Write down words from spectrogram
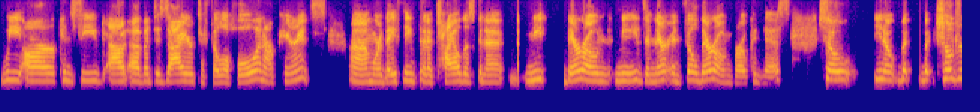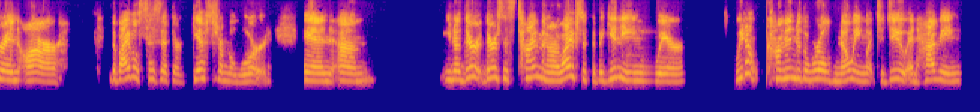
we are conceived out of a desire to fill a hole in our parents, um, where they think that a child is going to meet their own needs and their and fill their own brokenness. So you know, but but children are. The Bible says that they're gifts from the Lord, and um, you know there there's this time in our lives at the beginning where we don't come into the world knowing what to do and having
